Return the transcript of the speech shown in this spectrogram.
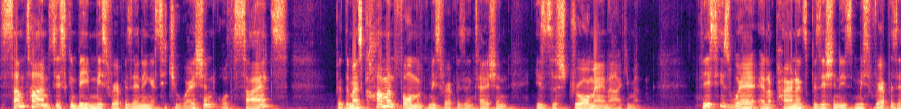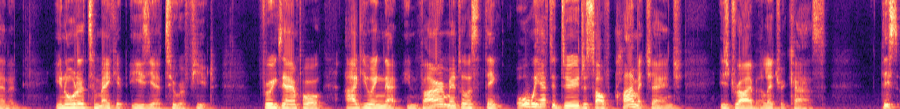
Sometimes this can be misrepresenting a situation or the science, but the most common form of misrepresentation is the straw man argument. This is where an opponent's position is misrepresented in order to make it easier to refute. For example, arguing that environmentalists think all we have to do to solve climate change is drive electric cars. This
